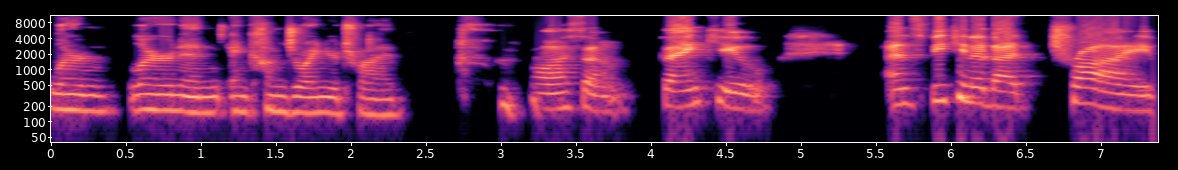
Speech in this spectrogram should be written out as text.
learn learn and and come join your tribe. awesome. Thank you. And speaking of that tribe,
